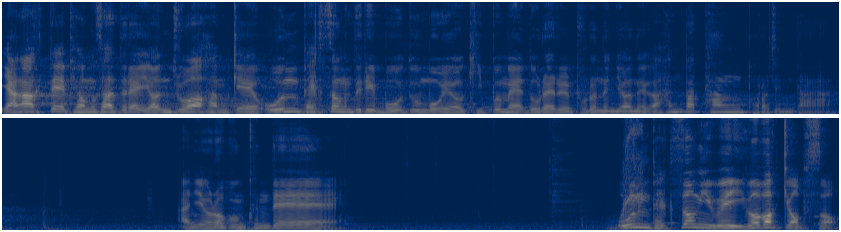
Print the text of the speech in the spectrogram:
양악대 병사들의 연주와 함께 온 백성들이 모두 모여 기쁨의 노래를 부르는 연회가 한바탕 벌어진다. 아니 여러분 근데 온 백성이 왜 이거밖에 없어?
